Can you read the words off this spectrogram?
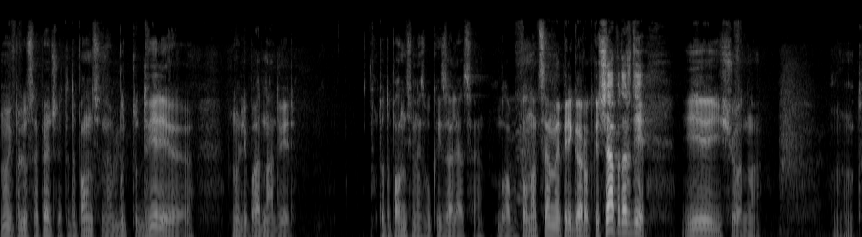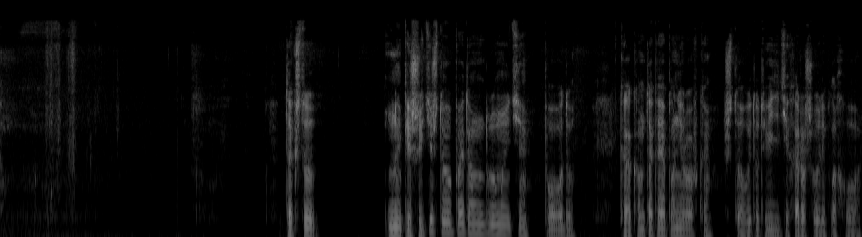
Ну и плюс, опять же, это дополнительно, будь тут двери, ну, либо одна дверь, то дополнительная звукоизоляция. Была бы полноценная перегородка. Сейчас, подожди! И еще одна. Вот. Так что напишите, что вы по этому думаете поводу. Как вам такая планировка? Что вы тут видите хорошего или плохого?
